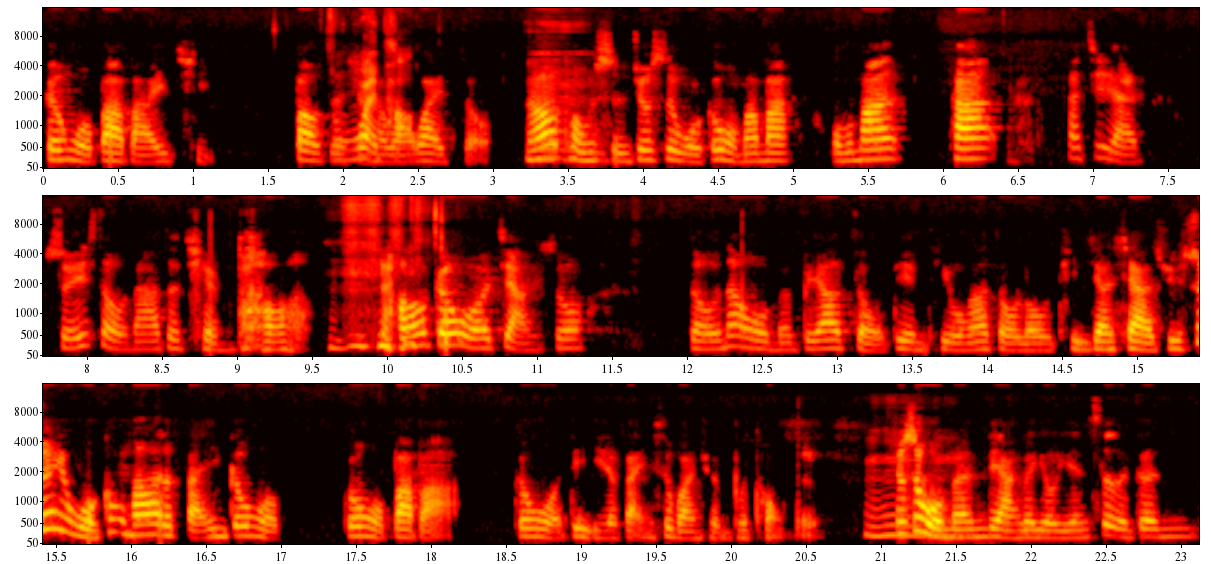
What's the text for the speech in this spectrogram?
跟我爸爸一起抱着小孩往外走，然后同时就是我跟我妈妈，我妈妈她。她竟然随手拿着钱包，然后跟我讲说：“走，那我们不要走电梯，我们要走楼梯，这样下去。”所以，我跟我妈妈的反应，跟我跟我爸爸、跟我弟弟的反应是完全不同的。嗯，就是我们两个有颜色的跟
